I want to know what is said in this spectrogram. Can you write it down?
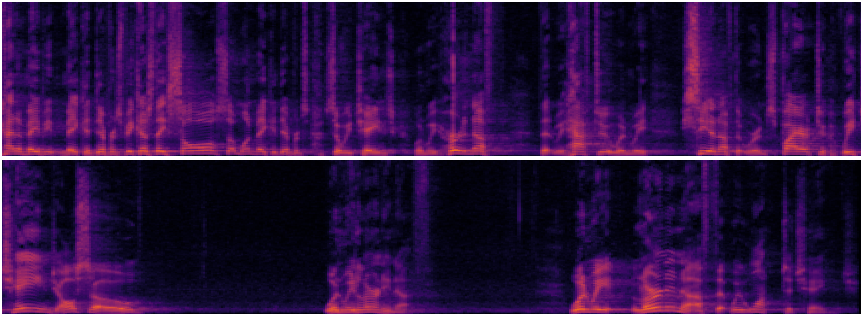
kind of maybe make a difference because they saw someone make a difference. So we change when we heard enough that we have to, when we see enough that we're inspired to. We change also when we learn enough. When we learn enough that we want to change.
